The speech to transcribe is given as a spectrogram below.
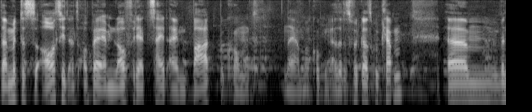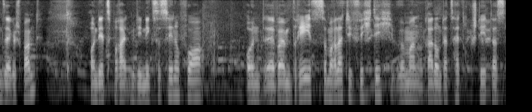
damit es so aussieht, als ob er im Laufe der Zeit einen Bart bekommt. Naja, mal gucken. Also das wird ganz gut klappen. Ähm, bin sehr gespannt. Und jetzt bereiten wir die nächste Szene vor. Und äh, beim Dreh ist es immer relativ wichtig, wenn man gerade unter Zeitdruck steht, dass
